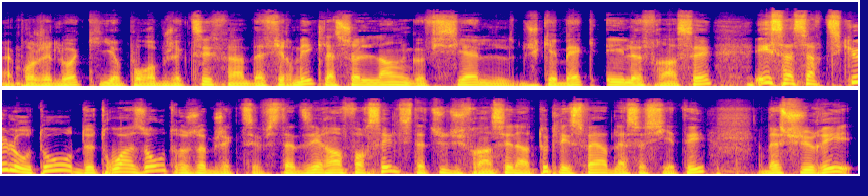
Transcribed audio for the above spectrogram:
un projet de loi qui a pour objectif hein, d'affirmer que la seule langue officielle du Québec est le français. Et ça s'articule autour de trois autres objectifs, c'est-à-dire renforcer le statut du français dans toutes les sphères de la société, d'assurer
